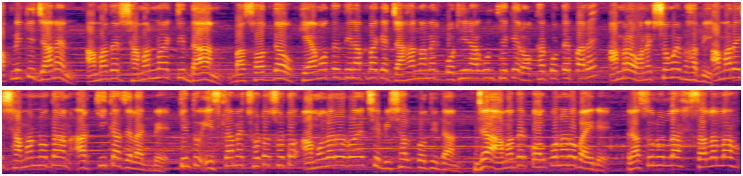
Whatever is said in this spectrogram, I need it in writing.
আপনি কি জানেন, আমাদের সামান্য একটি দান বা সদ্গাও কেয়ামতের দিন আপনাকে জাহান্নামের কঠিন আগুন থেকে রক্ষা করতে পারে? আমরা অনেক সময় ভাবি, আমার এই সামান্য দান আর কি কাজে লাগবে? কিন্তু ইসলামের ছোট ছোট আমলেরও রয়েছে বিশাল প্রতিদান, যা আমাদের কল্পনারও বাইরে। রাসূলুল্লাহ সাল্লাহ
